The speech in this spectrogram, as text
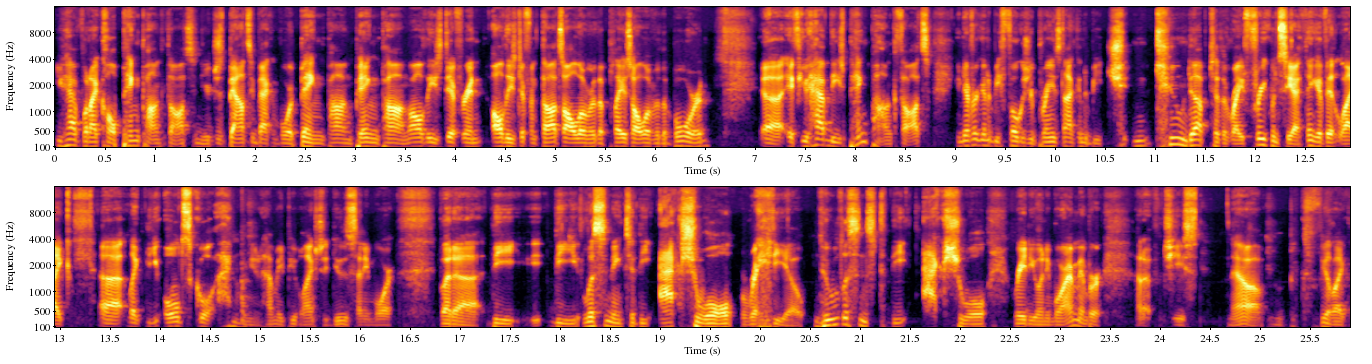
you have what I call ping pong thoughts, and you're just bouncing back and forth, ping pong, ping pong, all these different all these different thoughts all over the place, all over the board. Uh, if you have these ping pong thoughts, you're never going to be focused. Your brain's not going to be ch- tuned up to the right frequency. I think of it like uh, like the old school. I don't even know how many people actually do this anymore, but uh, the the listening to the actual radio. Who listens to the actual radio anymore? I remember. I don't, geez, now I feel like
